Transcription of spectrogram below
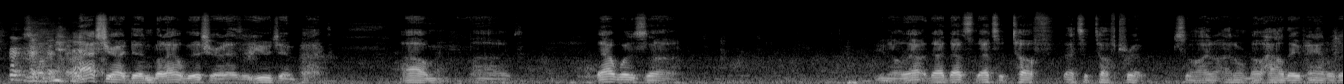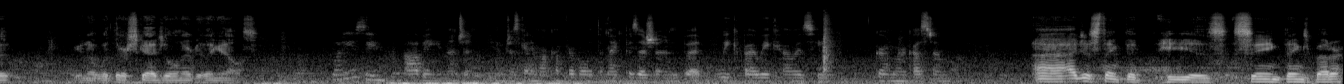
Last year I didn't, but I hope this year it has a huge impact. Um, uh, that was, uh, you know, that, that that's that's a tough that's a tough trip. So I, I don't know how they've handled it, you know, with their schedule and everything else. What are you seeing from Bobby? You mentioned him just getting more comfortable with the Mike position, but week by week, how has he grown more accustomed? Uh, I just think that he is seeing things better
